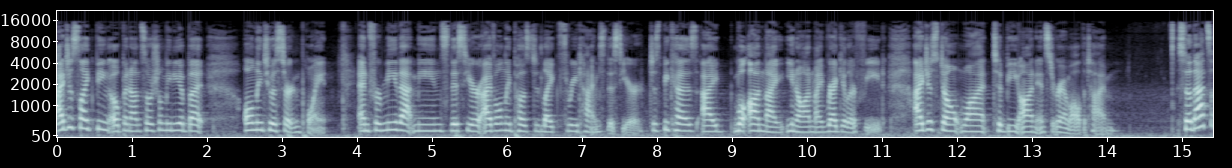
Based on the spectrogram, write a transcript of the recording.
I just like being open on social media, but only to a certain point. And for me, that means this year I've only posted like three times this year just because I, well, on my, you know, on my regular feed. I just don't want to be on Instagram all the time. So that's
